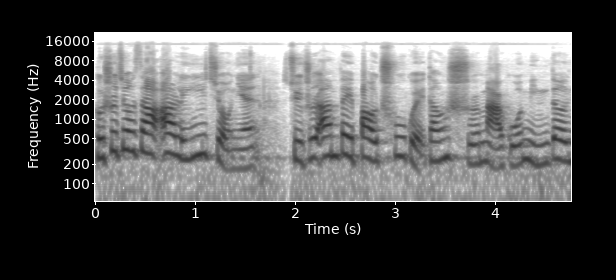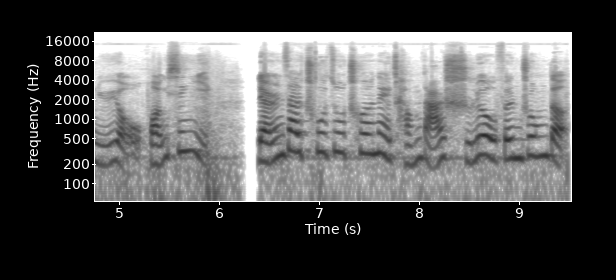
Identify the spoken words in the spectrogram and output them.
可是就在二零一九年，许志安被曝出轨当时马国明的女友黄心颖，两人在出租车内长达十六分钟的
